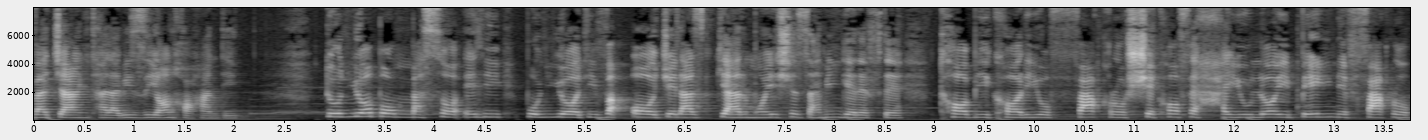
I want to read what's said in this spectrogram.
و جنگ طلبی زیان خواهند دید. دنیا با مسائلی بنیادی و عاجل از گرمایش زمین گرفته تا بیکاری و فقر و شکاف حیولایی بین فقر و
